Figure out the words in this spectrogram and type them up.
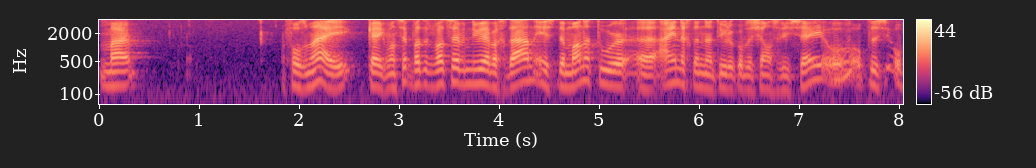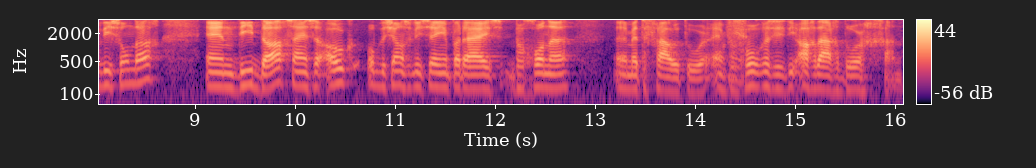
maar volgens mij... Kijk, want ze, wat, wat ze nu hebben gedaan is... De mannentour eh eindigde natuurlijk op de Champs-Élysées Mhm. op, de, op die zondag. En die dag zijn ze ook op de Champs-Élysées in Parijs begonnen eh, met de vrouwentour. En vervolgens is die acht dagen doorgegaan.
